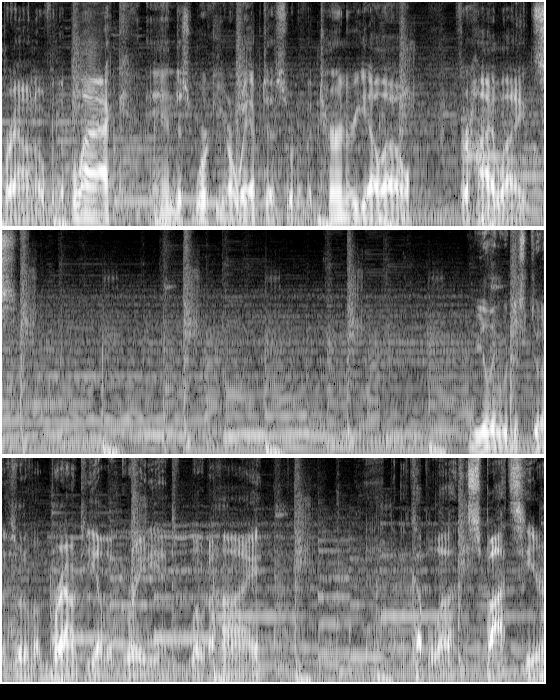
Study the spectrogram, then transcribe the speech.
brown over the black and just working our way up to sort of a Turner yellow for highlights. Really, we're just doing sort of a brown to yellow gradient, low to high. And a couple of spots here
